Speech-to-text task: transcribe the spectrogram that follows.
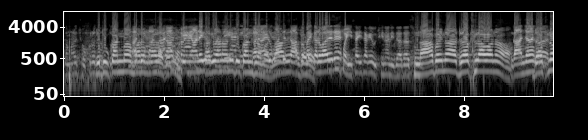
તમારો દુકાનમાં અમારા અમારા કરિયાણાની દુકાન છે અમારી. સાફ સફાઈ કરવા દે પૈસા ઈસા કઈ ઉછીના લીધા હતા? ના ભાઈ ના ડ્રગ્સ લાવવાના. ગાંજાના ડ્રગ્સનો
